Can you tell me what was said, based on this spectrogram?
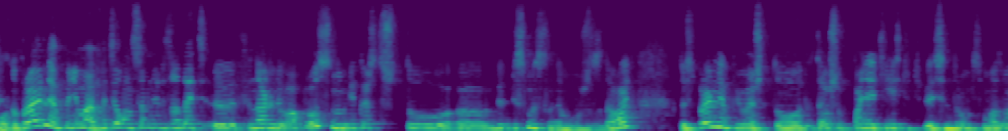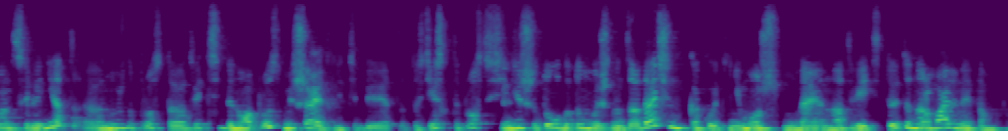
Вот. Ну, правильно я понимаю, хотела на самом деле задать э, финальный вопрос, но мне кажется, что э, бессмысленно его уже задавать. То есть правильно я понимаю, что для того, чтобы понять, есть у тебя синдром самозванца или нет, э, нужно просто ответить себе на вопрос, мешает ли тебе это. То есть если ты просто сидишь и долго думаешь над задачей какой-то, не можешь мгновенно ответить, то это нормальный там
